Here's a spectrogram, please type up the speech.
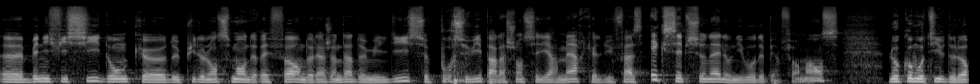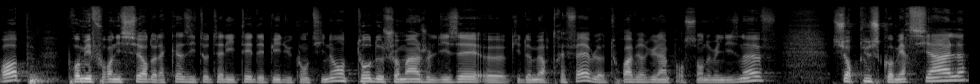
bénéficie donc euh, depuis le lancement des réformes de l'agenda 2010, poursuivi par la chancelière Merkel d'une phase exceptionnelle au niveau des performances, locomotive de l'Europe, premier fournisseur de la quasi-totalité des pays du continent, taux de chômage, je le disais, euh, qui demeure très faible, 3,1% en 2019, surplus commercial,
